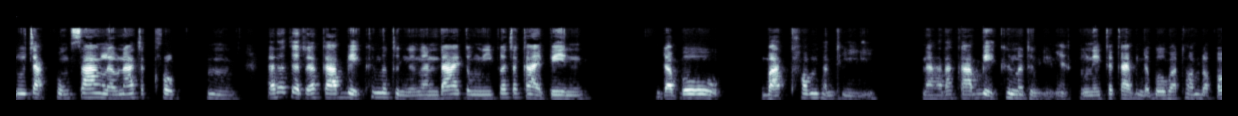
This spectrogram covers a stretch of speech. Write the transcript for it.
รู้จักโครงสร้างแล้วน่าจะครบ อืม แล้วถ้าเกิดว่ากราฟเบรกขึ้นมาถึงอย่างนั้นได้ ตรงนี้ก็จะกลายเป็นดับเบิล บัตทอมทันทีนะคะถ้ากราฟเบรกขึ้นมาถึงอย่างเงี้ยตรงนี้จะกลายเป็นดับเบิลบัตทอมแล้วก็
